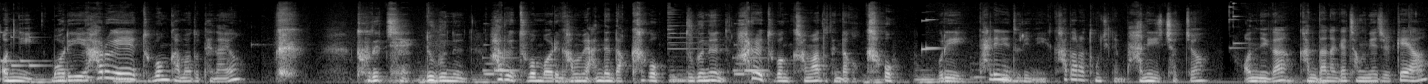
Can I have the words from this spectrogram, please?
언니, 머리 하루에 두 번 감아도 되나요? 도대체 누구는 하루에 두 번 머리 감으면 안 된다고 하고 누구는 하루에 두 번 감아도 된다고 하고 우리 탈린이 둘이니 카더라 통신에 많이 지쳤죠? 언니가 간단하게 정리해 줄게요.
